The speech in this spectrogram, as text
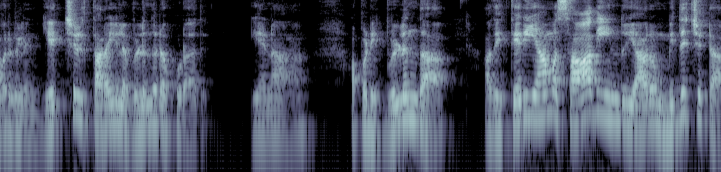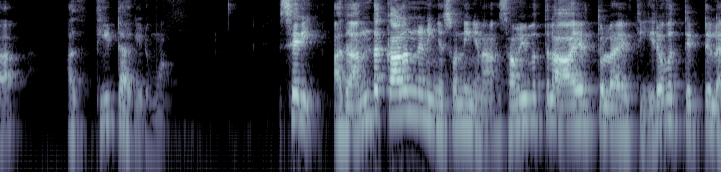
அவர்களின் எச்சில் தரையில் விழுந்துடக்கூடாது. ஏன்னா அப்படி விழுந்தா அதை தெரியாமல் சாதி இந்து யாரும் மிதிச்சிட்டா அது தீட்டாகிடுமா? சரி அது அந்த காலம்னு நீங்கள் சொன்னீங்கன்னா சமீபத்தில் ஆயிரத்தி தொள்ளாயிரத்தி இருபத்தெட்டில்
